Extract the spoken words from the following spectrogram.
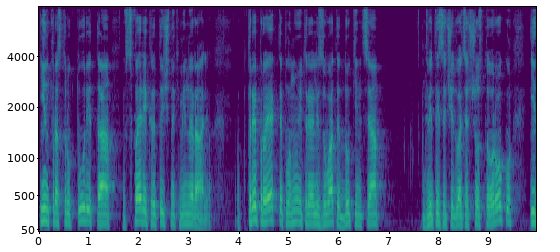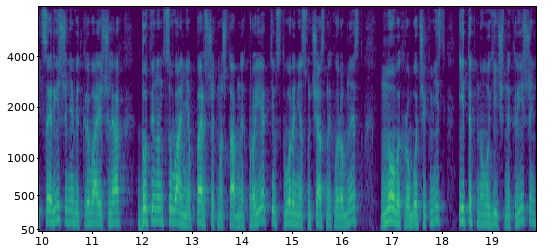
інфраструктурі та в сфері критичних мінералів. Три проєкти планують реалізувати до кінця 2026 року, і це рішення відкриває шлях до фінансування перших масштабних проєктів, створення сучасних виробництв, нових робочих місць і технологічних рішень,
